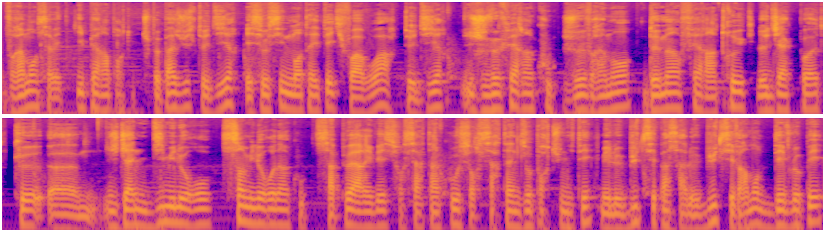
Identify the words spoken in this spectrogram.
Vraiment, ça va être hyper important. Tu peux pas juste te dire, et c'est aussi une mentalité qu'il faut avoir, te dire, je veux faire un coup, je veux vraiment demain faire un truc, le jackpot, que euh, je gagne 10 000 euros, 100 000 euros d'un coup. Ça peut arriver sur certains coups, sur certaines opportunités, mais le but c'est pas ça. Le but c'est vraiment de développer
